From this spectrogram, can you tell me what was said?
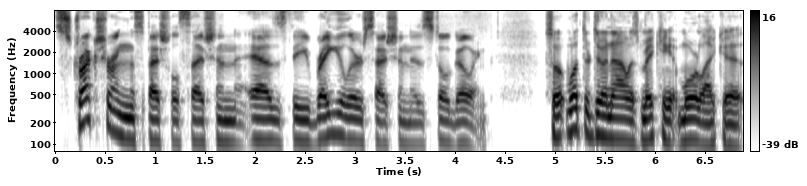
structuring the special session as the regular session is still going? So what they're doing now is making it more like a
